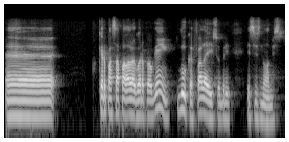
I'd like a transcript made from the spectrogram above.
É... Quero passar a palavra agora para alguém. Luca, fala aí sobre esses nomes.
